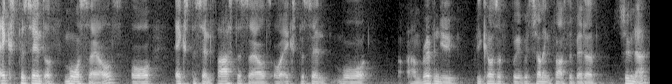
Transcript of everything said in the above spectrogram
X percent of more sales, or X percent faster sales, or X percent more um, revenue because of we're selling faster, better, sooner,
